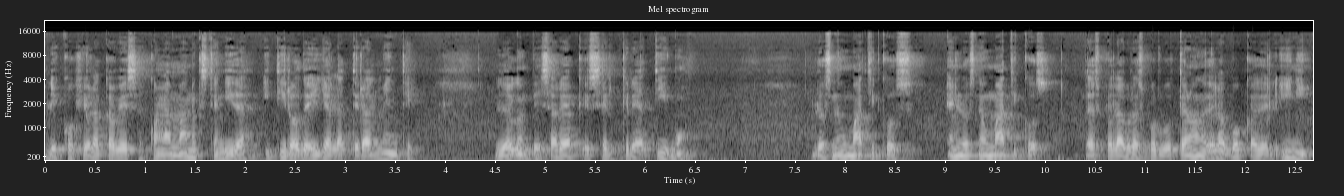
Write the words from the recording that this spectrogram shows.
le cogió la cabeza con la mano extendida y tiró de ella lateralmente. Luego empezaré a ser creativo. Los neumáticos, en los neumáticos, las palabras borbotaron de la boca del INI.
